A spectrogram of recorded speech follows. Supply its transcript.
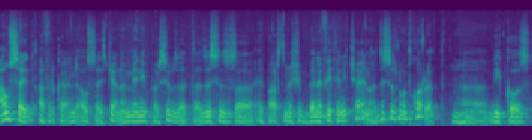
outside Africa and outside China, many perceive that uh, this is uh, a partnership benefiting China. This is not correct mm -hmm. because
